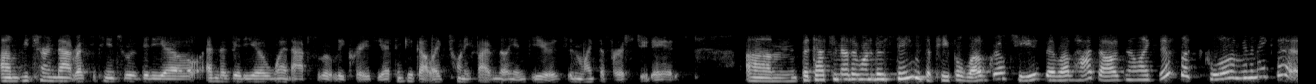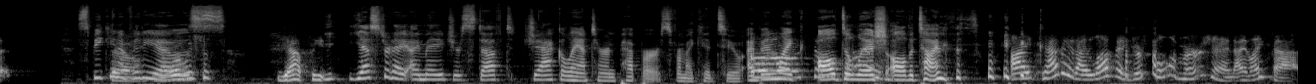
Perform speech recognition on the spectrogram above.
Um, we turned that recipe into a video, and the video went absolutely crazy. I think it got like 25 million views in like the first two days. Um, but that's another one of those things that people love grilled cheese, they love hot dogs, and they're like, "This looks cool. I'm going to make this." Speaking so, of videos, yeah, please. Y- yesterday, I made your stuffed jack o' lantern peppers for my kid too. I've been oh, like so all fun. delish all the time this week. I get it. I love it. You're full immersion. I like that.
